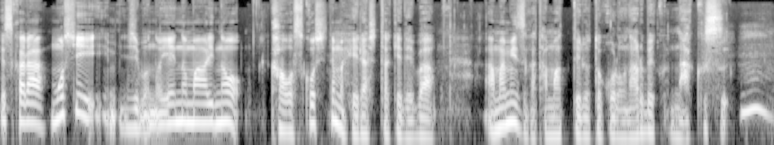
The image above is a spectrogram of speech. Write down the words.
ですからもし自分の家の周りの蚊を少しでも減らしたければ雨水が溜まっているところをなるべくなくす、うん、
